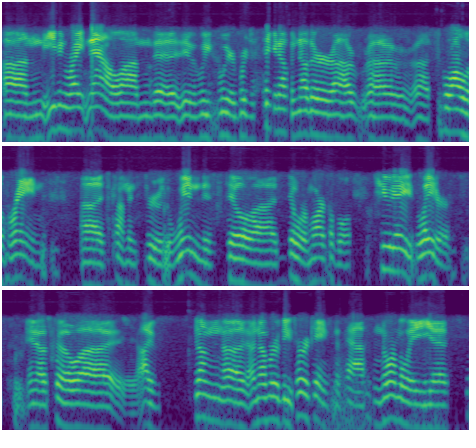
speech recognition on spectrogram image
Um, even right now, um, the, we, we're, we're just picking up another uh, uh, uh, squall of rain uh, is coming through. The wind is still uh, still remarkable. Two days later, you know, so uh, I've done uh, a number of these hurricanes in the past, and normally uh,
